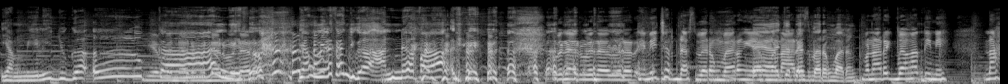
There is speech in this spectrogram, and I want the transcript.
yang milih juga elu Iya, kan. benar, benar, gitu. benar. yang milih kan juga Anda, Pak. benar benar benar. Ini cerdas bareng-bareng ya, Ya, menarik. Cerdas bareng-bareng. Menarik banget ini. Nah,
